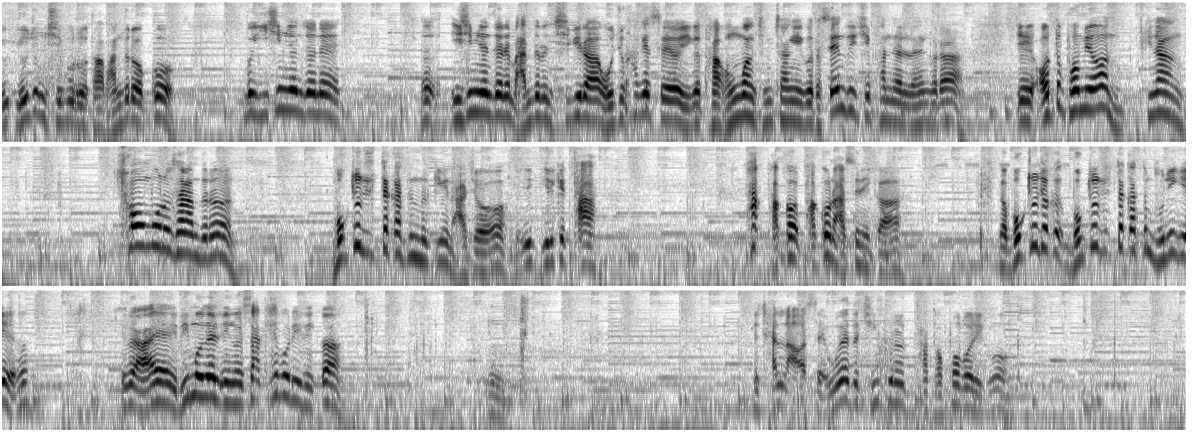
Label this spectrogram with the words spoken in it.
요, 요즘 집으로 다 만들었고 뭐 20년 전에 어, 20년 전에 만드는 집이라 오죽하겠어요. 이거 다 엉망진창이고 다 샌드위치 판넬로 한 거라. 이제 어떻게 보면 그냥 처음 보는 사람들은 목조주택 같은 느낌이 나죠. 이- 이렇게 다 확 바꿔 바꿔놨으니까. 그러니까 목조주택 목조주택 같은 분위기예요. 이거 아예 리모델링을 싹 해버리니까. 음. 잘 나왔어요. 위에도 징크를 다 덮어버리고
